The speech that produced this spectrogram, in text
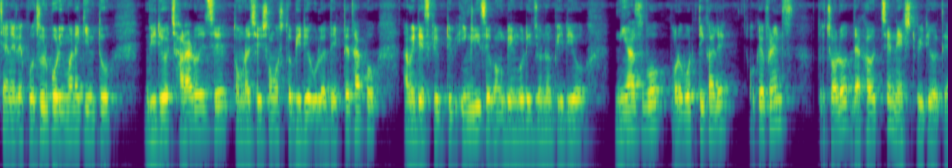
চ্যানেলে প্রচুর পরিমাণে কিন্তু ভিডিও ছাড়া রয়েছে। তোমরা সেই সমস্ত ভিডিওগুলো দেখতে থাকো। আমি ডেসক্রিপটিভ ইংলিশ এবং বেঙ্গলির জন্য ভিডিও নিয়ে আসব পরবর্তীকালে। ওকে ফ্রেন্ডস তো চলো দেখা হচ্ছে নেক্সট ভিডিওতে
